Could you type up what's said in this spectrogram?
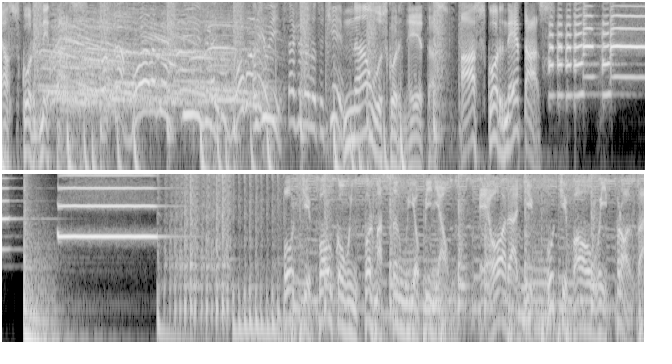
as cornetas. Toca a bola, meu filho! Ô juiz, tá jogando outro time? Não os cornetas, as cornetas. Futebol com informação e opinião. É hora de futebol e prosa.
